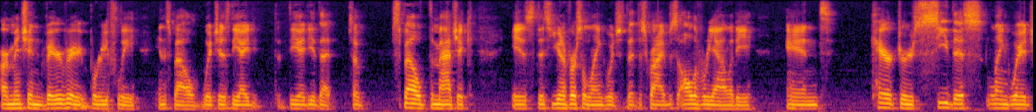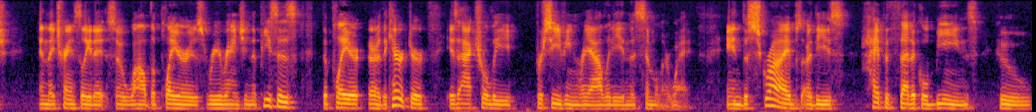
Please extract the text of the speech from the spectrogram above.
are mentioned very, very briefly in Spell, which is the the idea that so Spell, the magic, is this universal language that describes all of reality, and characters see this language and they translate it. So while the player is rearranging the pieces, the player or the character is actually perceiving reality in this similar way. And the scribes are these hypothetical beings who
